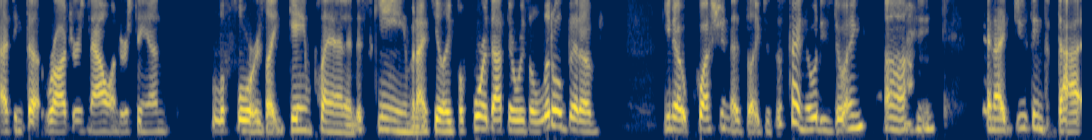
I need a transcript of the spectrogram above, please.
I think that Rodgers now understands LaFleur's like game plan and his scheme. And I feel like before that there was a little bit of, you know, question as to, like, does this guy know what he's doing? Um, and I do think that that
